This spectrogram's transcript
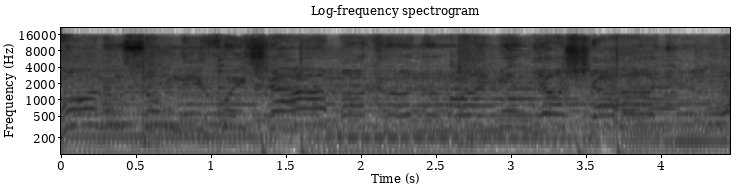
我能送你回家吗？可能外面要下雨啦。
